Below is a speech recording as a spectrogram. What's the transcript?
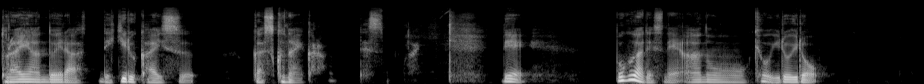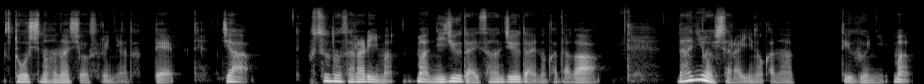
トライアンドエラーできる回数が少ないからです。はい、で、僕がですね、あの、今日いろいろ投資の話をするにあたって、じゃあ、普通のサラリーマン、まあ20代、30代の方が何をしたらいいのかなっていうふうに、まあ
